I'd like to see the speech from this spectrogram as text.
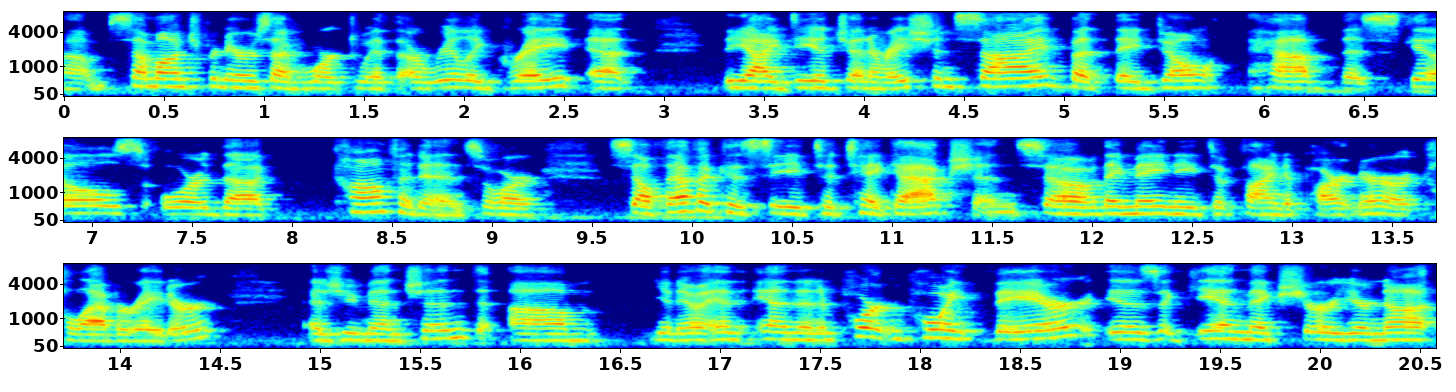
Um, some entrepreneurs I've worked with are really great at the idea generation side, but they don't have the skills or the confidence or self efficacy to take action. So they may need to find a partner or a collaborator, as you mentioned. Um, you know and and an important point there is again make sure you're not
